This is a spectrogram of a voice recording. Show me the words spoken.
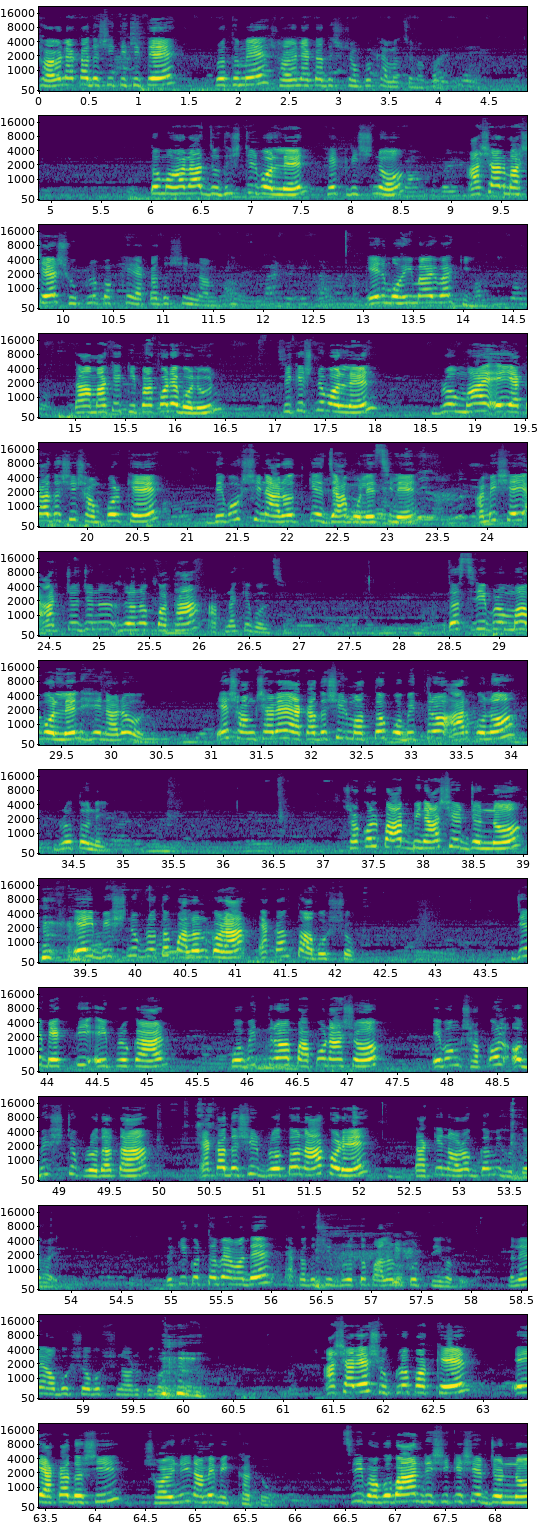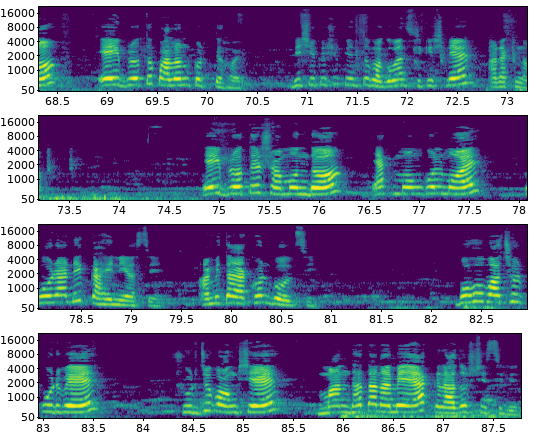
শয়ন একাদশী তিথিতে প্রথমে শয়ন একাদশী সম্পর্কে আলোচনা করি তো মহারাজ যুধিষ্ঠির বললেন, হে কৃষ্ণ, আষাঢ় মাসের শুক্লপক্ষের একাদশীর নাম কি? এর মহিমায় বা কি? তা আমাকে কৃপা করে বলুন। শ্রীকৃষ্ণ বললেন, ব্রহ্মা এই একাদশী সম্পর্কে দেবর্ষী নারদকে যা বলেছিলেন, আমি সেই আশ্চর্যজনক কথা আপনাকে বলছি। তো শ্রী ব্রহ্মা বললেন, হে নারদ, এ সংসারে একাদশীর মতো পবিত্র আর কোনো ব্রত নেই। সকল পাপ বিনাশের জন্য এই বিষ্ণু ব্রত পালন করা একান্ত আবশ্যক। যে ব্যক্তি এই প্রকার পবিত্র পাপনাশক এবং সকল অভীষ্ট প্রদাতা একাদশীর ব্রত না করে তাকে নরকগামী হতে হয়। তো কি করতে হবে আমাদের? একাদশী ব্রত পালন করতেই হবে। তাহলে অবশ্যই অবশ্যই নরকে। আষাঢ়ের শুক্লপক্ষের এই একাদশী শয়নী নামে বিখ্যাত। শ্রী ভগবান ঋষিকেশের জন্য এই ব্রত পালন করতে হয়। ঋষিকেশও কিন্তু ভগবান শ্রীকৃষ্ণের আর এক নাম। এই ব্রতের সম্বন্ধ এক মঙ্গলময় পৌরাণিক কাহিনী আছে। আমি তা এখন বলছি। বহু বছর পূর্বে সূর্যবংশে মান্ধাতা নামে এক রাজস্বী ছিলেন।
